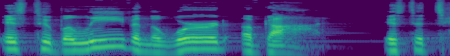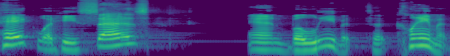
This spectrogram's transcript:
is to believe in the Word of God, is to take what He says and believe it, to claim it,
